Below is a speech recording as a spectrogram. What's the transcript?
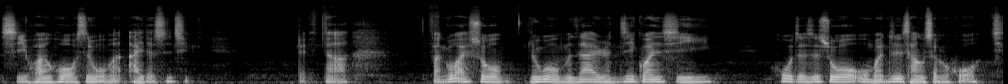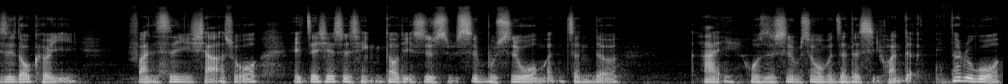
喜欢或是我们爱的事情。对，那反过来说，如果我们在人际关系，或者是说我们日常生活，其实都可以反思一下，说，诶，这些事情到底是是是不是我们真的爱，或者是不是我们真的喜欢的？那如果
